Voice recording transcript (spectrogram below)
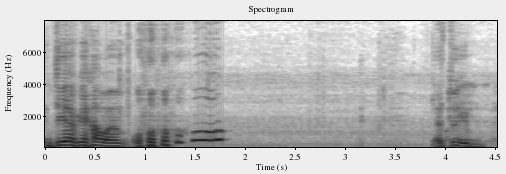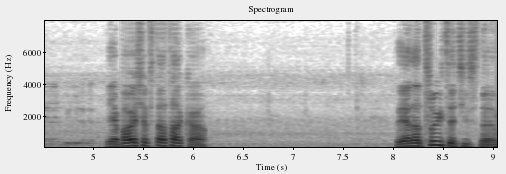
gdzie ja wjechałem? Ja tu... Ja bałem się w tataka. To ja na trójce cisnę.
